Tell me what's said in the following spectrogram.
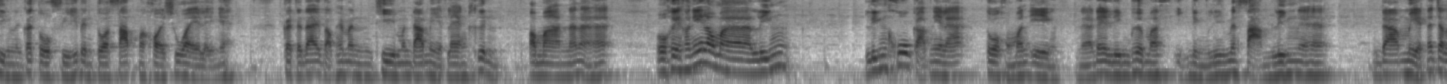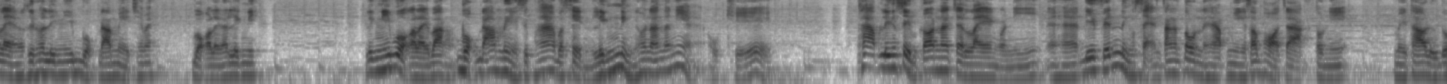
ริงๆ แล้วก็ตัวฟรีที่เป็นตัวซับมาคอยช่วยอะไรเงี้ย ก็จะได้แบบให้มันทีมมันดาเมจแรงขึ้นประมาณนั้นนะฮะ โอเค คราวนี้เรามาลิงก์ลิงก์คู่กับนี่แหละตัวของมันเองนะได้ลิงก์เพิ่มมาอีกหนึ่งลิงก์เป็นสามลิงก์นะฮะดาเมจน่าจะแรงขึ้นเพราะลิงก์นี้บวกดาเมจใช่ไหมบวกอะไรนะลิงก์นี้ลิงก์นี้บวกอะไรบ้าง บวกดาเมจสิบห้าเปอร์เซ็นต์ลิงก์หนึ่งเท่านั้นนะเนี่ย โอเค ถ้าลิงก์สิบก็น่าจะแรงกว่านี้นะฮะดีเฟนซ์หนึ่งแสนตั้งต้นนะครับ มีซัพพอร์ตจากตัวนี้เมทัลลิโด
